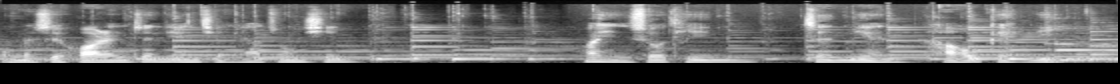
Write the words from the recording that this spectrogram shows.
我们是华人正念减压中心。欢迎收听正念好给力。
